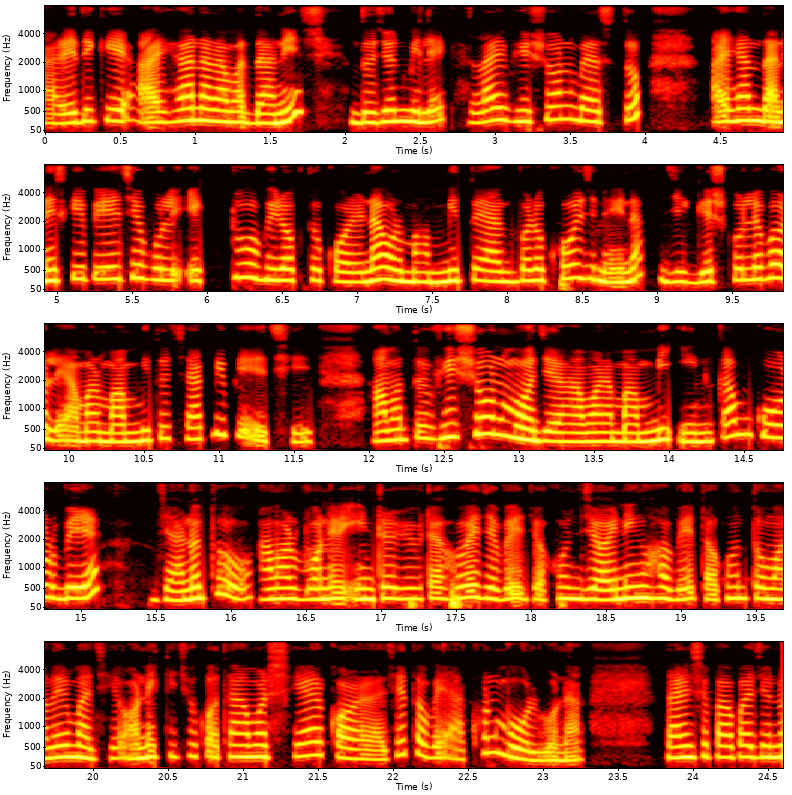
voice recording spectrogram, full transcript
আর এদিকে আইহান আর আমার দানিশ দুজন মিলে খেলায় ভীষণ ব্যস্ত। আইহান দানিশকে পেয়েছে বলে একটুও বিরক্ত করে না। ওর মাম্মি তো একবারও খোঁজ নেয় না। জিজ্ঞেস করলে বলে, আমার মাম্মি তো চাকরি পেয়েছি। আমার তো ভীষণ মজা। আমার মাম্মি ইনকাম করবে। জানো তো, আমার বোনের ইন্টারভিউটা হয়ে যাবে। যখন জয়নিং হবে, তখন তোমাদের মাঝে অনেক কিছু কথা আমার শেয়ার করার আছে, তবে এখন বলব না। দানিশের পাপার জন্য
